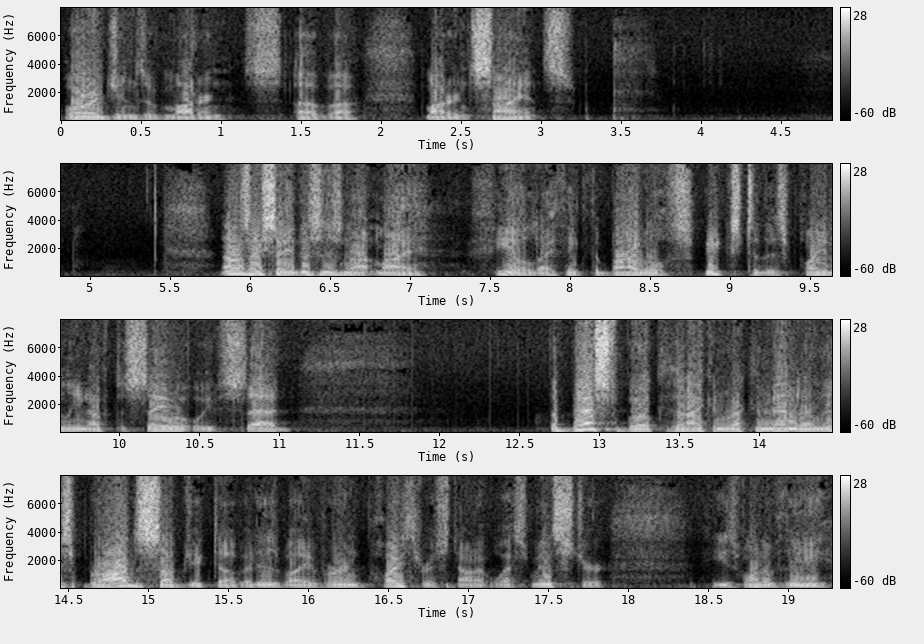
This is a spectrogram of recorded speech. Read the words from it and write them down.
origins of modern, of, uh, modern science. Now, as I say, this is not my field. I think the Bible speaks to this plainly enough to say what we've said. The best book that I can recommend on this broad subject of it is by Vern Poythress down at Westminster. He's one of the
